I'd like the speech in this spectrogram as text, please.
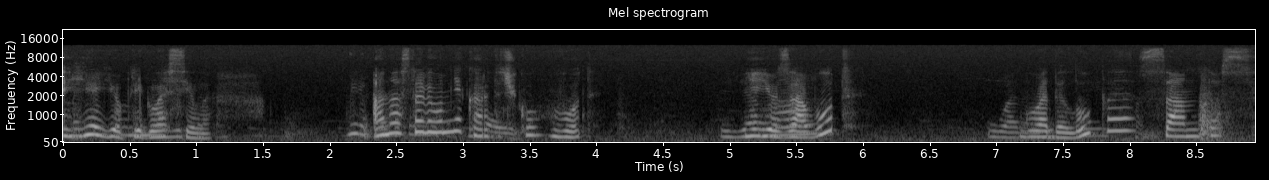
я ее пригласила. Она оставила мне карточку, вот. Ее зовут Гваделупе Сантос.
